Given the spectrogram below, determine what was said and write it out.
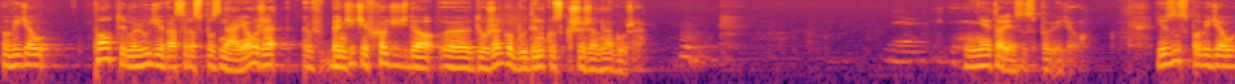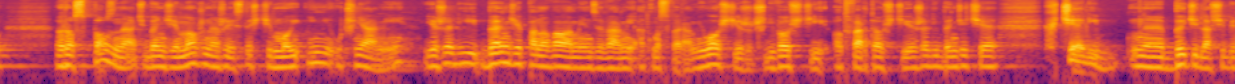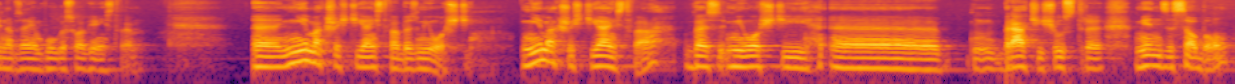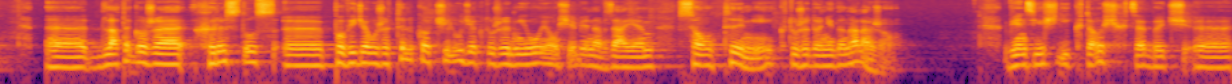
Powiedział, po tym ludzie was rozpoznają, że będziecie wchodzić do y, dużego budynku z krzyżem na górze. Nie. Nie to Jezus powiedział. Jezus powiedział: Rozpoznać będzie można, że jesteście moimi uczniami, jeżeli będzie panowała między wami atmosfera miłości, życzliwości, otwartości, jeżeli będziecie chcieli e, być dla siebie nawzajem błogosławieństwem. E, nie ma chrześcijaństwa bez miłości. Nie ma chrześcijaństwa bez miłości e, braci, sióstry między sobą, dlatego że Chrystus e, powiedział, że tylko ci ludzie, którzy miłują siebie nawzajem, są tymi, którzy do Niego należą. Więc jeśli ktoś chce być e,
